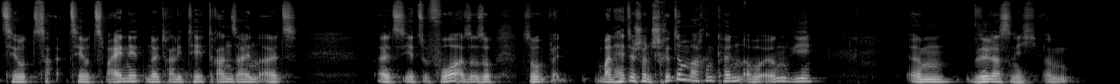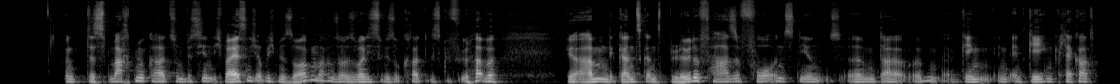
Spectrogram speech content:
CO2-Neutralität dran sein als, als je zuvor. Also so, so, man hätte schon Schritte machen können, aber irgendwie ähm, will das nicht. Ähm, und das macht mir gerade so ein bisschen, ich weiß nicht, ob ich mir Sorgen machen soll, also weil ich sowieso gerade das Gefühl habe, wir haben eine ganz, ganz blöde Phase vor uns, die uns ähm, da ähm, gegen, entgegenkleckert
